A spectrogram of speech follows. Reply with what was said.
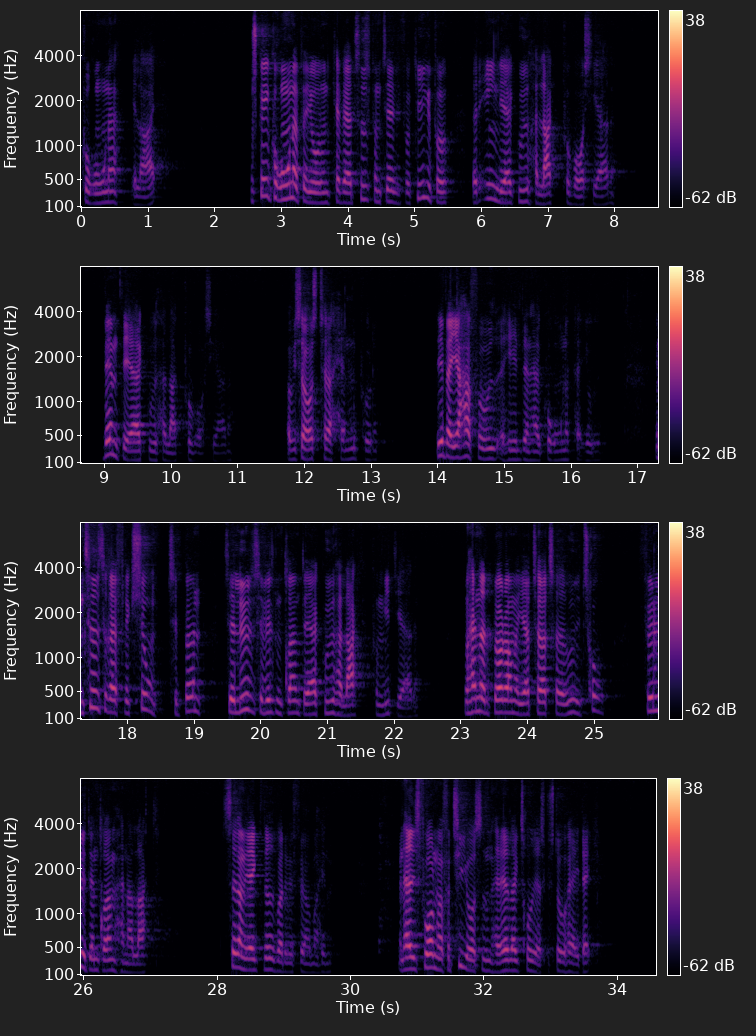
corona eller ej. Måske coronaperioden kan være et tidspunkt til, at vi får kigget på, hvad det egentlig er, Gud har lagt på vores hjerte. Hvem det er, Gud har lagt på vores hjerte. Og vi så også tør handle på det. Det er, hvad jeg har fået ud af hele den her coronaperiode. En tid til refleksion, til bøn, til at lytte til, hvilken drøm det er, Gud har lagt på mit hjerte. Nu handler det blot om, at jeg tør træde ud i tro, følge den drøm, han har lagt. Selvom jeg ikke ved, hvor det vil føre mig hen. Men havde I spurgt mig for 10 år siden, havde jeg heller ikke troet, at jeg skulle stå her i dag.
